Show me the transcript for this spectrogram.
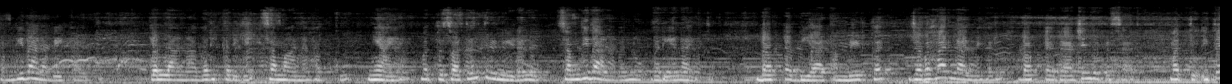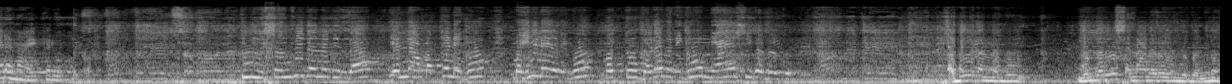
ಸಂವಿಧಾನ ಬೇಕಾಯಿತು. ಎಲ್ಲ ನಾಗರಿಕರಿಗೆ ಸಮಾನ ಹಕ್ಕು ನ್ಯಾಯ ಮತ್ತು ಸ್ವಾತಂತ್ರ್ಯ ನೀಡಲು ಸಂವಿಧಾನವನ್ನು ಬರೆಯಲಾಯಿತು. Doctor B R Ambedkar Jawaharlal Nehru doctor Rajendra Prasad ಮತ್ತು ಇತರ ನಾಯಕರು. ಈ ಸಂವಿಧಾನದಿಂದ ಎಲ್ಲ ಮಕ್ಕಳಿಗೂ ಮಹಿಳೆಯರಿಗೂ ಮತ್ತು ಬಡವರಿಗೂ ನ್ಯಾಯ ಸಿಗಬೇಕು. ಅದೇ ನನ್ನ ಗುರಿ ಎಲ್ಲರೂ ಸಮಾನರು ಎಂಬುದನ್ನು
